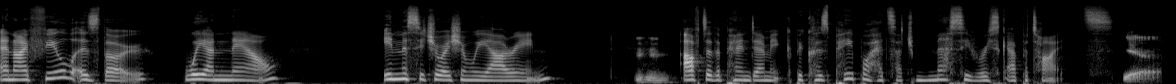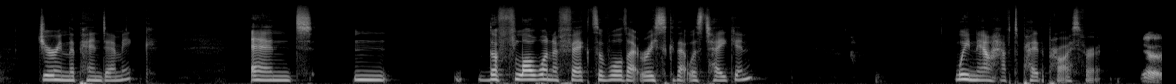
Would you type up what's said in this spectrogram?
and I feel as though we are now in the situation we are in hmm after the pandemic because people had such massive risk appetites yeah. during the pandemic. And n- the flow on effects of all that risk that was taken we now have to pay the price for it. Yeah.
